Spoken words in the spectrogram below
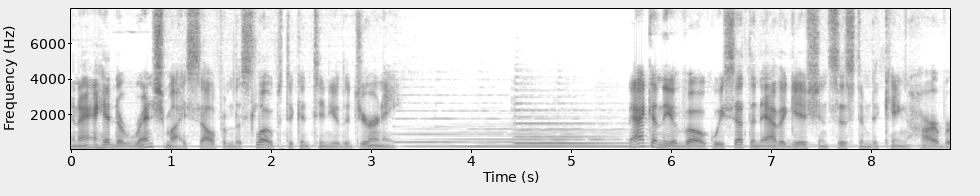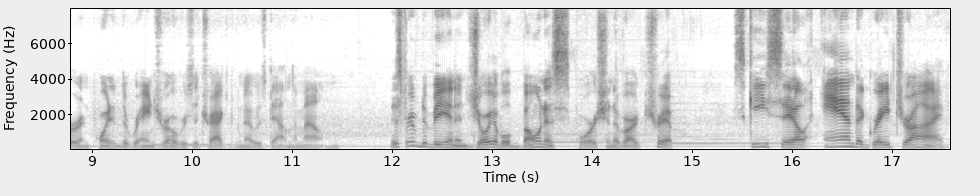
and I had to wrench myself from the slopes to continue the journey. Back in the Evoque, we set the navigation system to King Harbor and pointed the Range Rover's attractive nose down the mountain. This proved to be an enjoyable bonus portion of our trip ski, sail, and a great drive.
